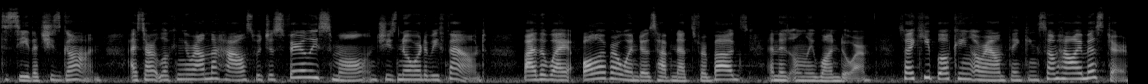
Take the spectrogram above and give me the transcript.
to see that she's gone. I start looking around the house, which is fairly small, and she's nowhere to be found. By the way, all of our windows have nets for bugs, and there's only one door. So I keep looking around thinking somehow I missed her.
